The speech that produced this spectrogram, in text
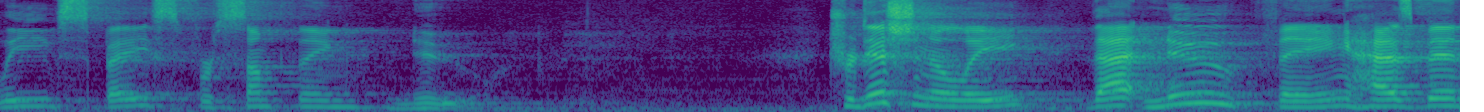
leaves space for something new. Traditionally, that new thing has been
